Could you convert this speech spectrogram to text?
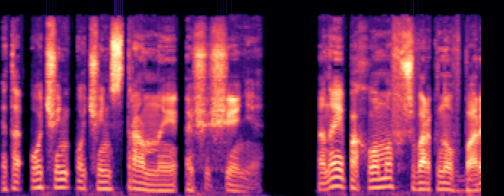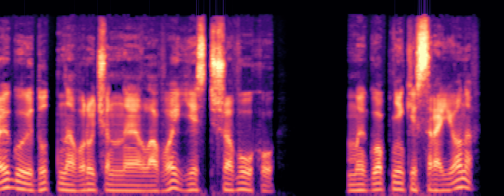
Это очень-очень странные ощущения. Она и Пахомов, шваркнув барыгу, идут на вырученное лавой есть шавуху. Мы гопники с районов?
